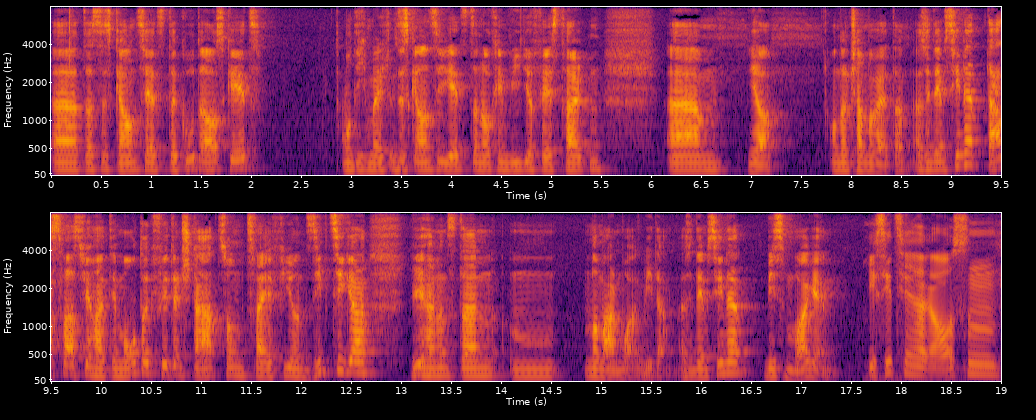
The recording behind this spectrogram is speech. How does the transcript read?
äh, dass das Ganze jetzt da gut ausgeht. Und ich möchte das Ganze jetzt dann auch im Video festhalten. Ähm, ja, und dann schauen wir weiter. Also in dem Sinne, das war's für heute Montag für den Start zum 274er. Wir hören uns dann mm, normal morgen wieder. Also in dem Sinne, bis morgen. Ich sitze hier draußen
